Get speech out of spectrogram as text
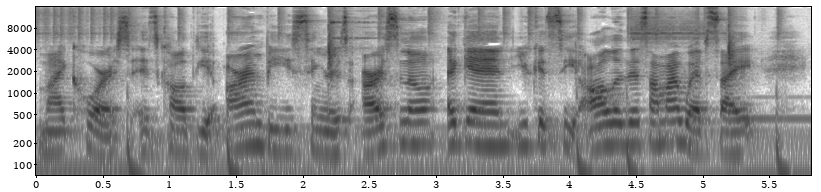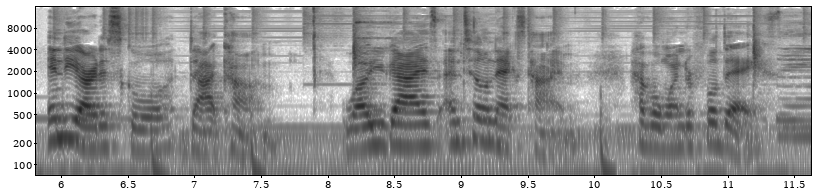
my course. It's called the R&B Singers Arsenal. Again, you can see all of this on my website, indieartistschool.com. Well, you guys, until next time, have a wonderful day.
